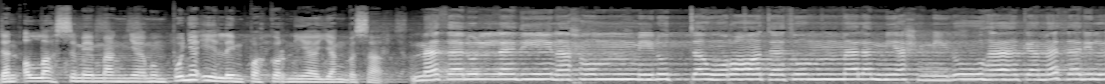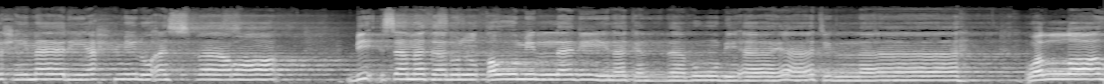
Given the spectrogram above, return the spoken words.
Dan Allah sememangnya mempunyai limpah kurnia yang besar. Mathalul ladina humilut tawrat thumma lam yahmiluha kamathalil himari yahmilu asfara' بئس مثل القوم الذين كذبوا بآيات الله والله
